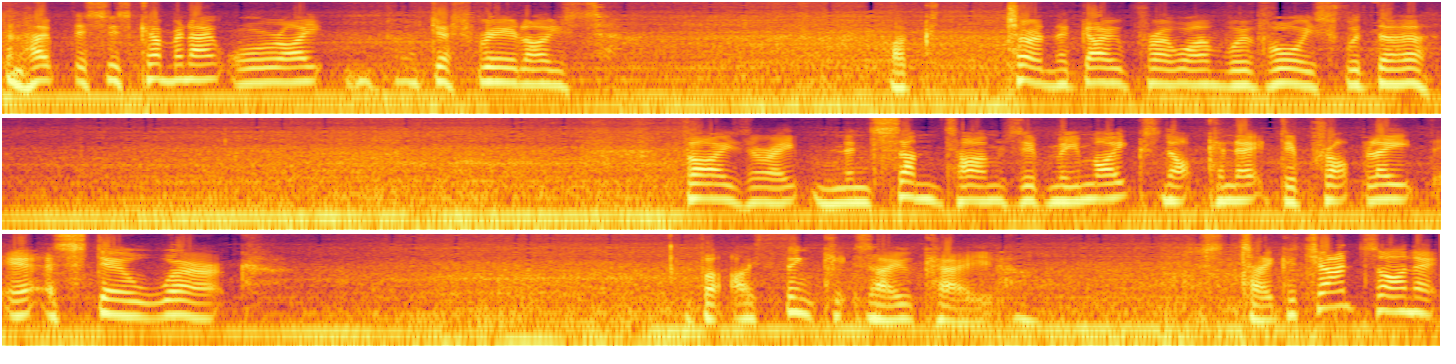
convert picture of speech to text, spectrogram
And hope this is coming out alright I just realised I turned the GoPro on with voice with the visor open and sometimes if my mic's not connected properly it'll still work. But I think it's okay. Just take a chance on it.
